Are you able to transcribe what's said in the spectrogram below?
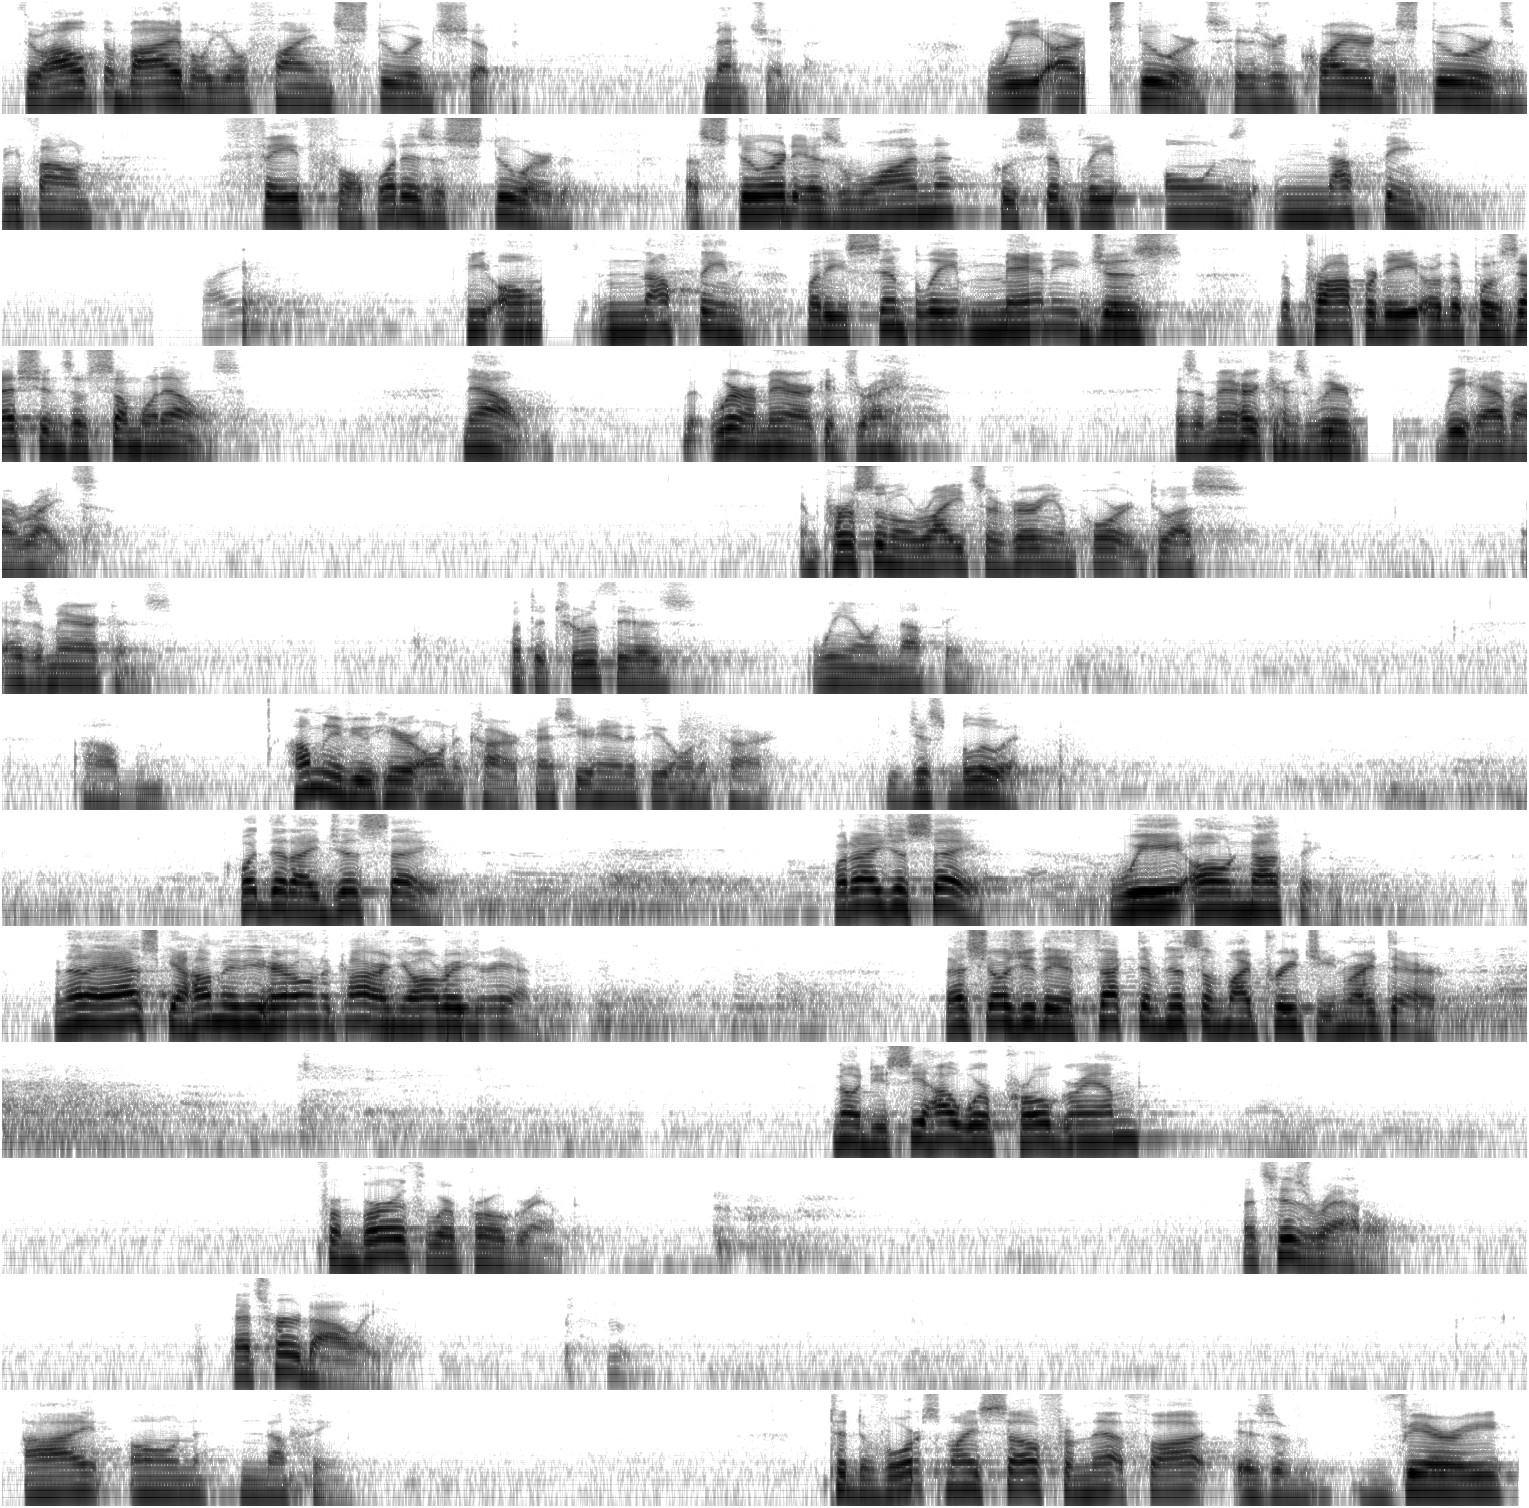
Throughout the Bible, you'll find stewardship mentioned we are stewards. It is required that stewards be found faithful. What is a steward? A steward is one who simply owns nothing. Right? He owns nothing, but he simply manages the property or the possessions of someone else. Now, we're Americans, right? As Americans, we're, we have our rights. And personal rights are very important to us as Americans. But the truth is, we own nothing. Um, how many of you here own a car? Can I see your hand if you own a car? You just blew it. What did I just say? What did I just say? We own nothing. And then I ask you, how many of you here own a car? And you all raise your hand. That shows you the effectiveness of my preaching right there. No, do you see how we're programmed? From birth, we're programmed. That's his rattle. That's her dolly. I own nothing. To divorce myself from that thought is a very,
